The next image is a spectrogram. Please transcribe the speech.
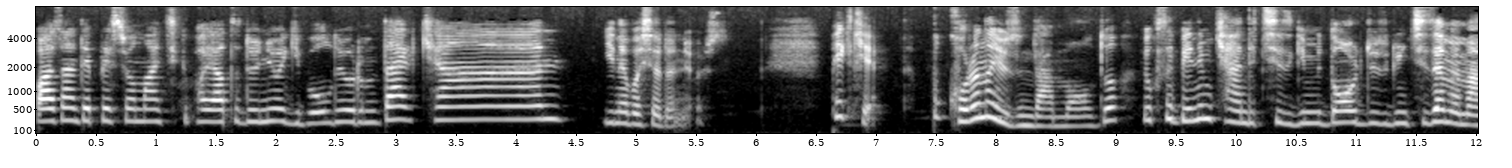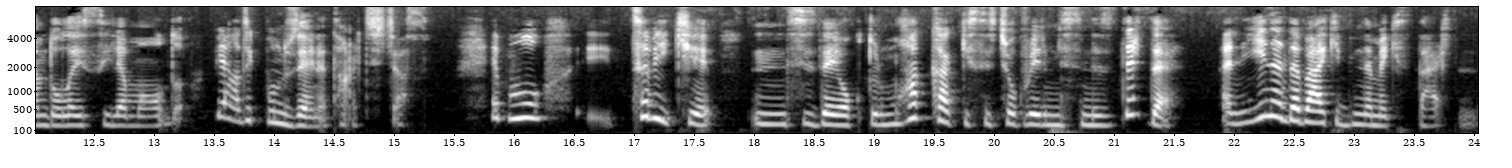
Bazen depresyondan çıkıp hayata dönüyor gibi oluyorum derken yine başa dönüyoruz. Peki bu korona yüzünden mi oldu yoksa benim kendi çizgimi doğru düzgün çizememem dolayısıyla mı oldu? Birazcık bunun üzerine tartışacağız. E bu e, tabii ki sizde yoktur. Muhakkak ki siz çok verimlisinizdir de hani yine de belki dinlemek istersiniz.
